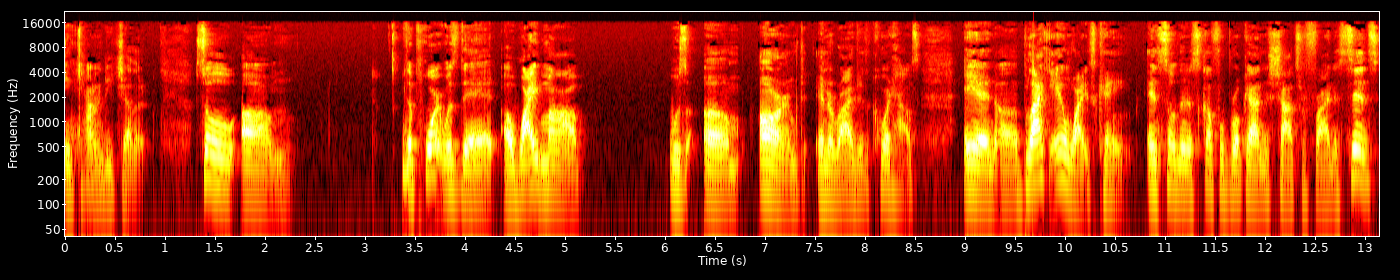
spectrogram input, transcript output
encountered each other. So um, the port was that a white mob was um, armed and arrived at the courthouse, and uh, black and whites came, and so then a scuffle broke out and the shots were fired. And since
